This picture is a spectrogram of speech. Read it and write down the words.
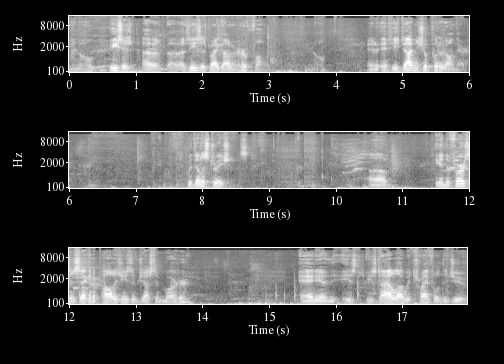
you know. He says, uh, uh, Aziza's probably got it on her phone, you know. And if he doesn't, she'll put it on there with illustrations. Uh, in the first and second apologies of Justin Martyr, and in his, his dialogue with Trypho the Jew,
